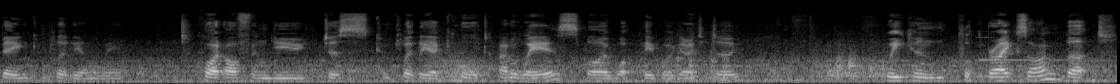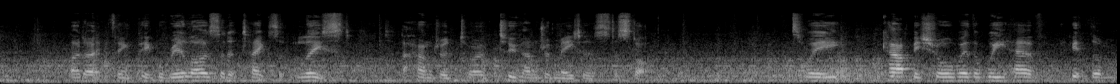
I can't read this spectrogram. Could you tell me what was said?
being completely unaware. Quite often you just completely are caught unawares by what people are going to do. We can put the brakes on, but I don't think people realise that it takes at least 100 to 200 metres to stop. We can't be sure whether we have hit them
